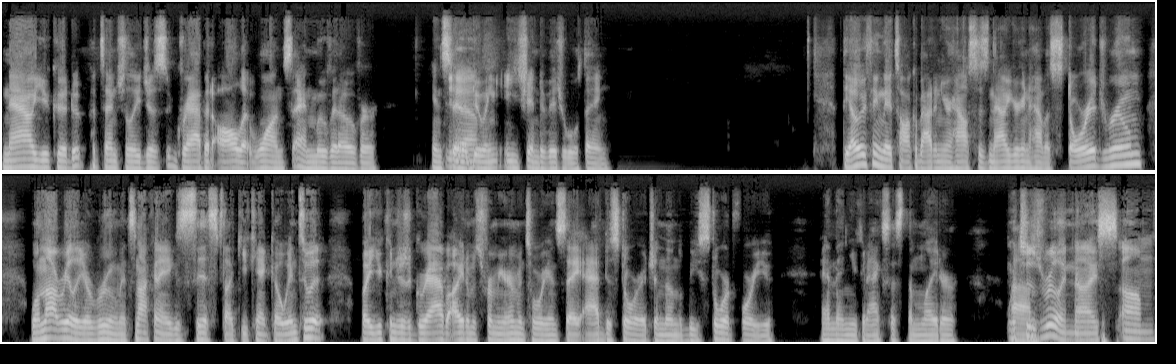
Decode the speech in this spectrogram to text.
Now you could potentially just grab it all at once and move it over instead yeah. of doing each individual thing. The other thing they talk about in your house is now you're going to have a storage room. Well, not really a room. It's not going to exist. Like you can't go into it, but you can just grab items from your inventory and say add to storage and then they'll be stored for you and then you can access them later. Which um, is really nice. Um,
